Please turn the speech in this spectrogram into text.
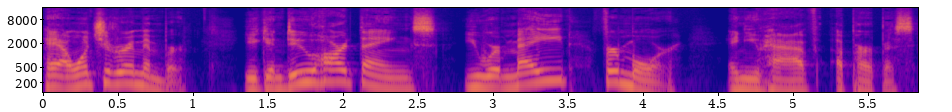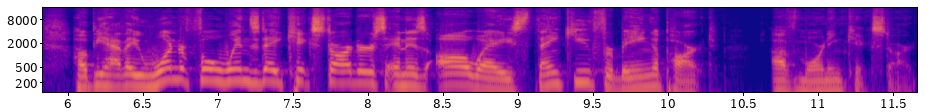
Hey, I want you to remember you can do hard things. You were made for more and you have a purpose. Hope you have a wonderful Wednesday Kickstarters. And as always, thank you for being a part of Morning Kickstart.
